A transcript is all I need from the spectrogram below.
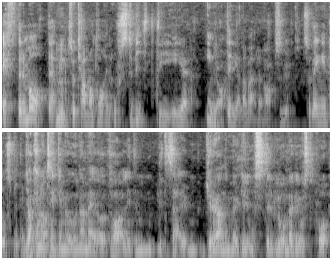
efter maten Mm. så kan man ta en ostbit. Det är inte Ja. hela världen. Absolut. Så länge inte ostbiten Jag kan nog tänka mig att unna mig att ta lite, lite så här grön mögelost eller blå mögelost på,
